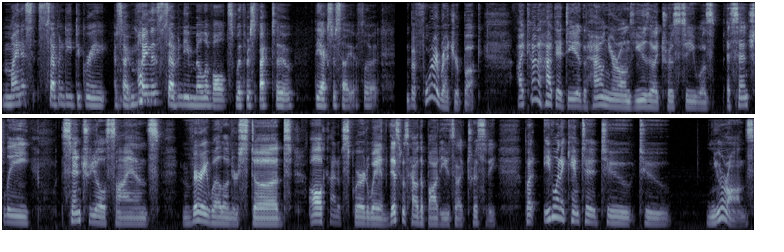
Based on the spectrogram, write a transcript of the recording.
minus 70 degree, sorry, minus 70 millivolts with respect to the extracellular fluid. Before I read your book, I kind of had the idea that how neurons use electricity was essentially century old science, very well understood, all kind of squared away, and this was how the body used electricity. But even when it came to to to neurons,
